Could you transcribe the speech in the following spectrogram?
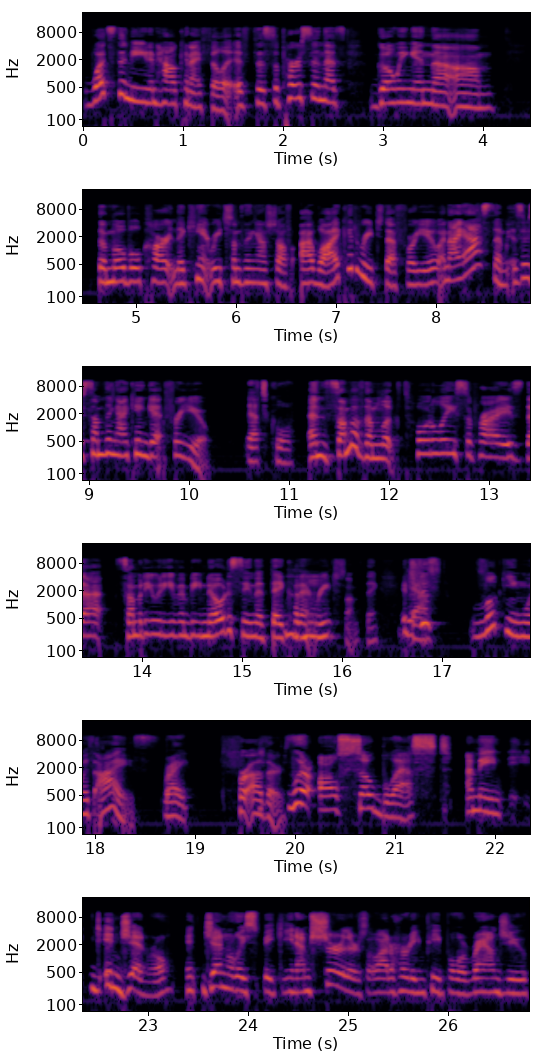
"What's the need and how can I fill it?" If it's a person that's going in the um the mobile cart and they can't reach something on shelf, I well, I could reach that for you, and I ask them, "Is there something I can get for you?" That's cool. And some of them look totally surprised that somebody would even be noticing that they couldn't mm-hmm. reach something. It's Yeah. just looking with eyes Right. for others. We're all so blessed. I mean, in general, generally speaking, I'm sure there's a lot of hurting people around you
